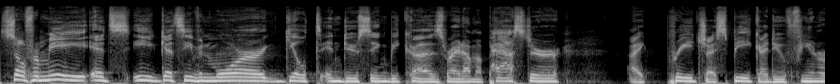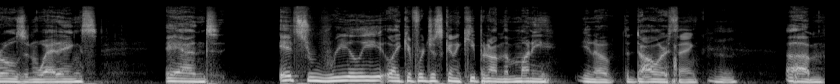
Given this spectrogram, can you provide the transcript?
So for me, it's it gets even more guilt inducing because right, I'm a pastor. Preach, I speak, I do funerals and weddings, and it's really like if we're just going to keep it on the money, you know, the dollar thing. Um,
